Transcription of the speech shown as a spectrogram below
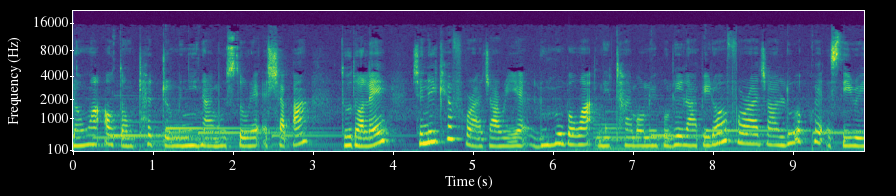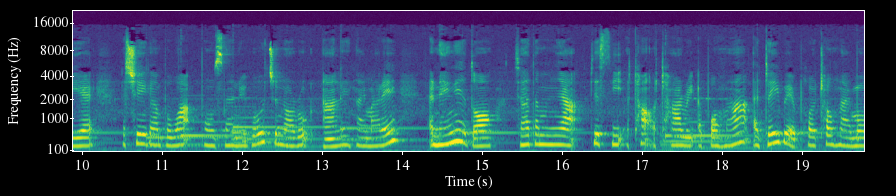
လုံးဝအောက်တုံထပ်တူမညီနိုင်မှုဆိုတဲ့အချက်ပါသို့တော်လည်းယနေ့ခေတ် forager ရဲ့လူမှုဘဝနေထိုင်ပုံတွေကိုလေ့လာပြီးတော့ forager လူအဖွဲ့အစည်းတွေရဲ့အခြေခံဘဝပုံစံတွေကိုကျွန်တော်တို့နားလည်နိုင်ပါတယ်။အနည်းင ယ်သောဇာသမညပစ္စည်းအထောက်အထားတွေအပေါ်မှာအတိတ်ပဲဖော်ထုတ်နိုင်မှု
